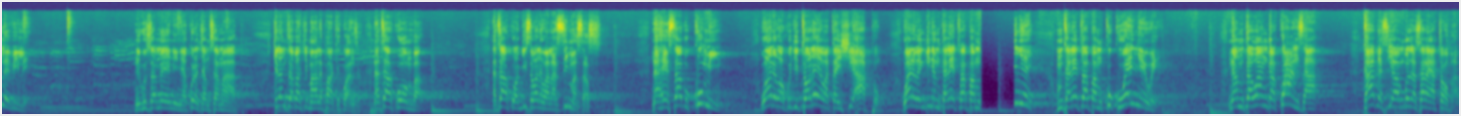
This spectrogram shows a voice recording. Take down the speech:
vile vile. Nikusamee nini? Hakuna cha msamaha hapa. Kila mtu abaki mahala pake kwanza. Nataka kuomba. Nataka kuagiza wale walazima sasa. Na hesabu kumi wale wa kujitolea wataishia hapo. Wale wengine mtaletwa hapa mkuku, mtaletwa hapa mkuku wenyewe. Na mtawanga kwanza kabla sijaongoza sala ya toba.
